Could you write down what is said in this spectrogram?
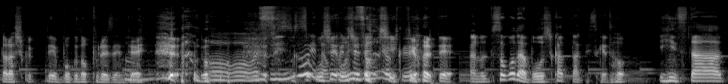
たらしくって僕のプレゼンで、うん。あの教えてほしいって言われてあのそこでは帽子買ったんですけどインスタ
